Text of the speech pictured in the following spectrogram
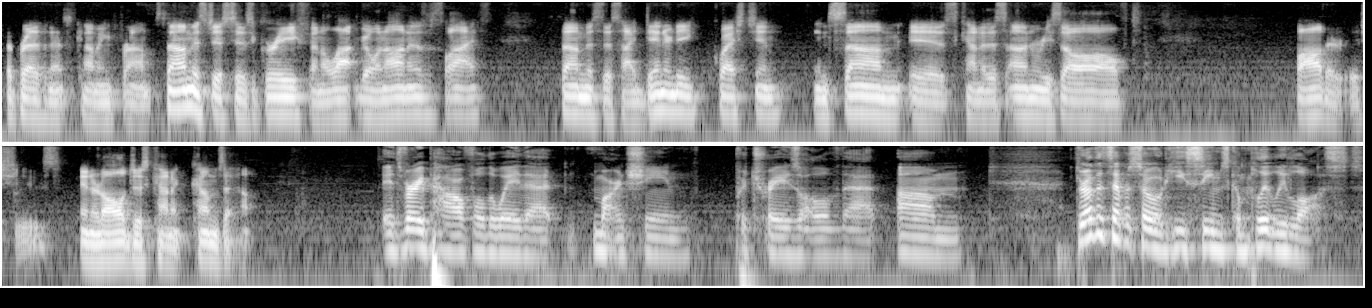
the president's coming from. Some is just his grief and a lot going on in his life. Some is this identity question, and some is kind of this unresolved father issues. And it all just kind of comes out. It's very powerful the way that Martin Sheen portrays all of that. Um, throughout this episode, he seems completely lost.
